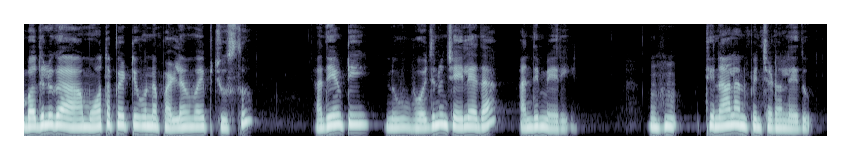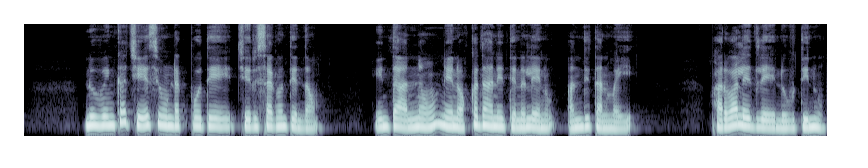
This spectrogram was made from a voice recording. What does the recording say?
బదులుగా మూత పెట్టి ఉన్న పళ్ళెం వైపు చూస్తూ అదేమిటి నువ్వు భోజనం చేయలేదా? అంది మేరీ. తినాలనిపించడం లేదు. నువ్వింకా చేసి ఉండకపోతే చెరిసగం తిందాం. ఇంత అన్నం నేనొక్కదాన్ని తినలేను అంది తన్మయి. పర్వాలేదులే నువ్వు తిను.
